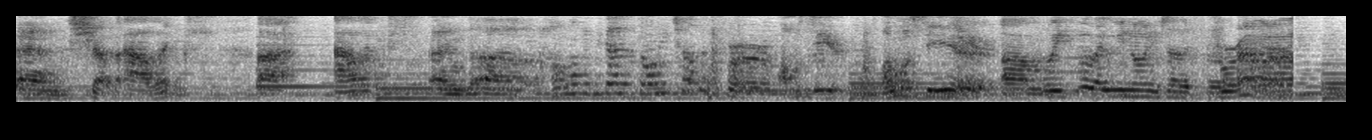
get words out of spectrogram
and Chef Alex. Uh, Alex and uh, how long have you guys known each other for? Almost a year. Almost a year. Um, we feel like we've known each other for forever. I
